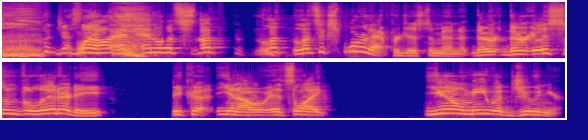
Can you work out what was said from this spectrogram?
just well, like, and and let's let let let's explore that for just a minute. There there is some validity because you know it's like you know me with Junior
